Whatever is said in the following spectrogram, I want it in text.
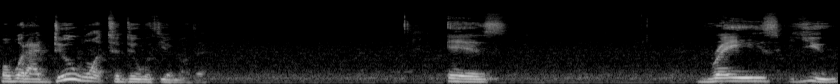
But what I do want to do with your mother is raise you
